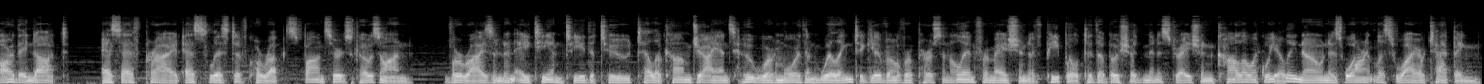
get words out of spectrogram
are they not? SF Pride's list of corrupt sponsors goes on. Verizon and AT&T the two telecom giants who were more than willing to give over personal information of people to the Bush administration colloquially known as warrantless wiretapping.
